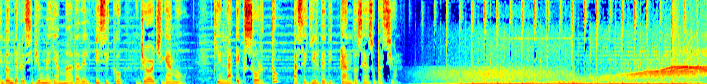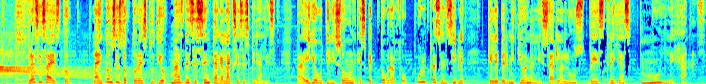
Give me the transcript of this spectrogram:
en donde recibió una llamada del físico George Gamow, quien la exhortó a seguir dedicándose a su pasión. Gracias a esto, la entonces doctora estudió más de 60 galaxias espirales. Para ello utilizó un espectógrafo ultrasensible que le permitió analizar la luz de estrellas muy lejanas.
